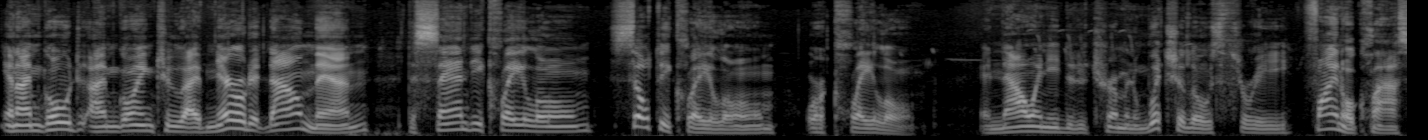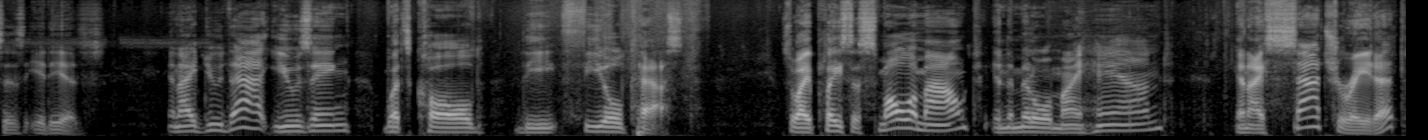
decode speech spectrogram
And I'm, go to, I'm going to, I've narrowed it down then to sandy clay loam, silty clay loam, or clay loam. And now I need to determine which of those three final classes it is. And I do that using what's called the field test. So I place a small amount in the middle of my hand and I saturate it.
